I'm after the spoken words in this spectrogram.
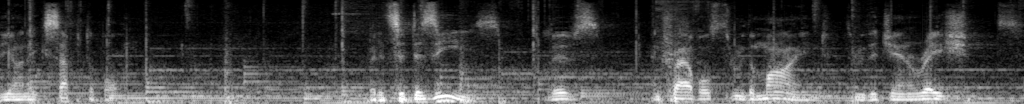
the unacceptable. But it's a disease, lives and travels through the mind, through the generations.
